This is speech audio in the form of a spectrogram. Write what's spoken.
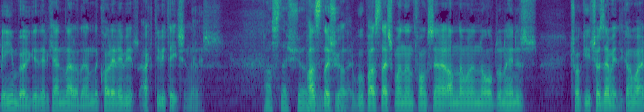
beyin bölgeleri kendi aralarında korele bir aktivite içindeler. Paslaşıyorlar. Paslaşıyorlar. Bu paslaşmanın fonksiyonel anlamının ne olduğunu henüz çok iyi çözemedik ama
